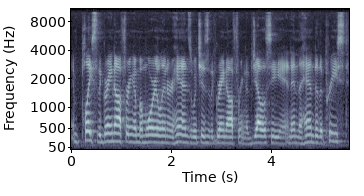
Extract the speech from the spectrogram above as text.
and place the grain offering of memorial in her hands, which is the grain offering of jealousy, and in the hand of the priest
